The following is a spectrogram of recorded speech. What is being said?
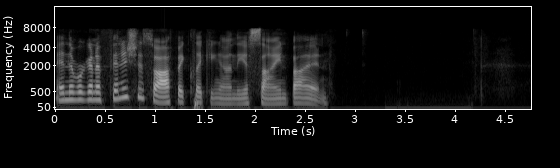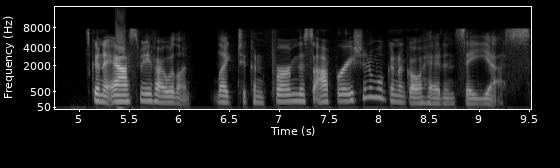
And then we're going to finish this off by clicking on the Assign button. It's going to ask me if I would like to confirm this operation, and we're going to go ahead and say yes.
